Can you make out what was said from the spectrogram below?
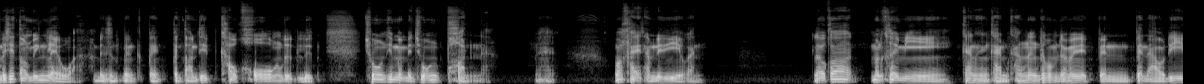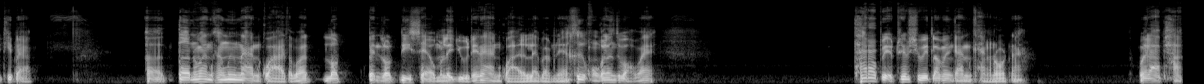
ไม่ใช่ตอนวิ่งเร็วอะเป็นเป็นเป็นเป็นตอนที่เข้าโค้งหรือหรือช่วงที่มันเป็นช่วงผ่อนนะนะฮะว่าใครทำได้ดีกว่ากัน แล้วก็มันเคยมีการแข่งขันครั้งหนึ่งถ้าผมจะไม่เป็นเป็นอาดีที่แบบ เติมน้ำมันครั้งหนึ่งนานกว่า แต่ว่ารถเป็นรถดีเซลมันเลยอยู่ได้นานกว่าหรืออะไรแบบนี้คือผมกำลังจะบอกว่า ถ้าเราเปรียบเทียบชีวิตเราเป็นการแข่งรถนะเวลาพัก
